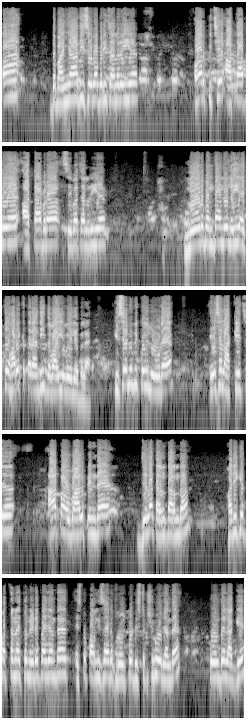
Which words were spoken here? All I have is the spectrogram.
ਤਾਂ ਦਵਾਈਆਂ ਦੀ ਸੇਵਾ ਬੜੀ ਚੱਲ ਰਹੀ ਹੈ ਔਰ ਪਿੱਛੇ ਆਟਾ ਪਿਆ ਹੈ, ਆਟਾ ਬੜਾ ਸੇਵਾ ਚੱਲ ਰਹੀ ਹੈ। ਲੋੜਵੰਦਾਂ ਦੇ ਲਈ ਇੱਥੇ ਹਰ ਇੱਕ ਤਰ੍ਹਾਂ ਦੀ ਦਵਾਈ ਅਵੇਲੇਬਲ ਹੈ। ਕਿਸੇ ਨੂੰ ਵੀ ਕੋਈ ਲੋੜ ਹੈ ਇਸ ਇਲਾਕੇ 'ਚ ਆ ਭਾਉਵਾਲ ਪਿੰਡ ਹੈ, ਜ਼ਿਲ੍ਹਾ ਤਰਨਤਾਰਨ ਦਾ। ਹਰੀਕੇ ਪੱਤਨ ਇੱਥੋਂ ਨੇੜੇ ਪੈ ਜਾਂਦਾ ਹੈ, ਇਸ ਤੋਂ ਪਰਲੀ ਸਾਈਡ ਫਿਰੋਜ਼ਪੁਰ ਡਿਸਟ੍ਰਿਕਟ ਸ਼ੁਰੂ ਹੋ ਜਾਂਦਾ ਹੈ, ਪੁਲ ਦੇ ਲਾਗੇ।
